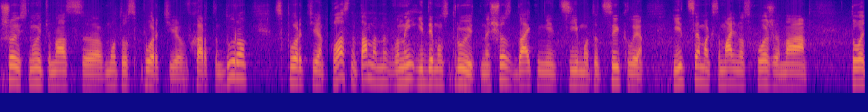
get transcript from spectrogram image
що існують у нас е, в мотоспорті, в хард-ендуро спорті. Власне, там вони і демонструють, на що здатні ці мотоцикли. І це максимально схоже на то,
